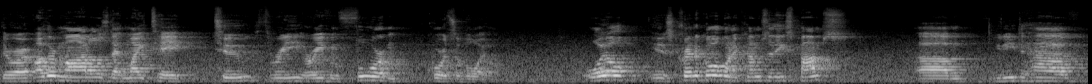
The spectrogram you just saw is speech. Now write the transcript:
There are other models that might take two, three, or even four quarts of oil. Oil is critical when it comes to these pumps. Um, you need to have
